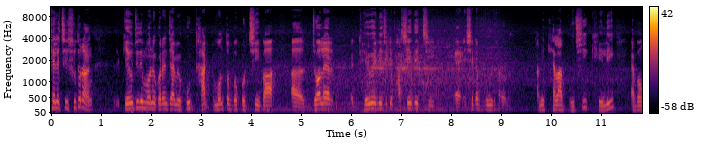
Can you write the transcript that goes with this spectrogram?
খেলেছি। সুতরাং কেউ যদি মনে করেন যে আমি হুটহাট মন্তব্য করছি বা জলের ঢেউয়ে নিজেকে ভাসিয়ে দিচ্ছি সেটা ভুল ধারণা। আমি খেলা বুঝি, খেলি এবং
